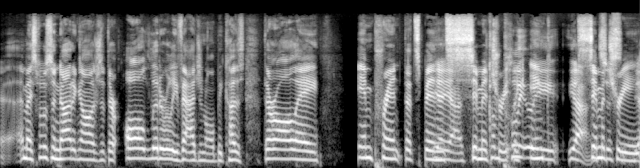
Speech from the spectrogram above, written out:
am i supposed to not acknowledge that they're all literally vaginal because they're all a imprint that's been Yeah, yeah, symmetry like completely- ink yeah, symmetry.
